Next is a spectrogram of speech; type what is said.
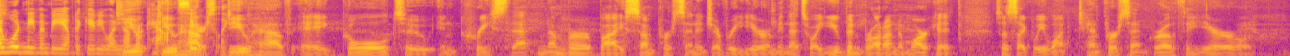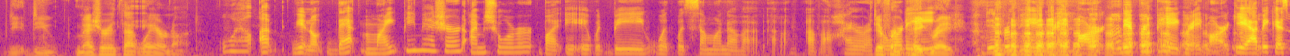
I wouldn't even be able to give you a Do number you, count do you have seriously. do you have a goal to increase that number by some percentage every year? I mean, that's why you've been brought onto market. So it's like we want 10% growth a year, or do you, do you measure it that way or not? Well, um, you know that might be measured, I'm sure, but it, it would be with, with someone of a of a, of a higher Different authority. pay grade. Different pay grade, Mark. Different pay grade, Mark. Yeah, because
